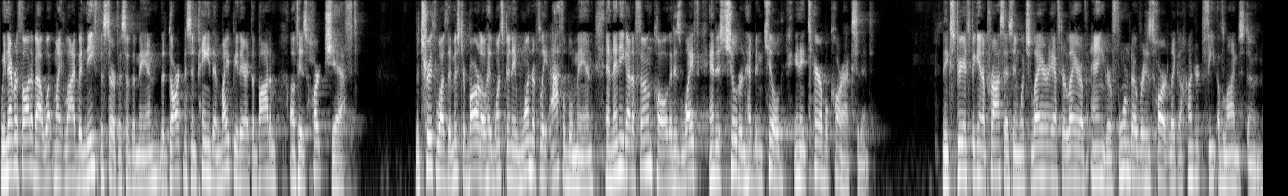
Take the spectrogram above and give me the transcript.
We never thought about what might lie beneath the surface of the man, the darkness and pain that might be there at the bottom of his heart shaft. The truth was that Mr. Barlow had once been a wonderfully affable man, and then he got a phone call that his wife and his children had been killed in a terrible car accident. The experience began a process in which layer after layer of anger formed over his heart like a hundred feet of limestone.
